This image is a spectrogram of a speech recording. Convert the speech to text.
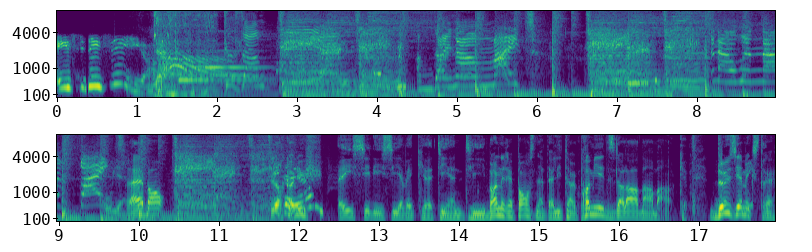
Et si d'ici. Cause I'm TNT, Très bon. Tu l'as reconnu. ACDC avec euh, TNT. Bonne réponse, Nathalie. T'as un premier 10 dans la banque. Deuxième extrait.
